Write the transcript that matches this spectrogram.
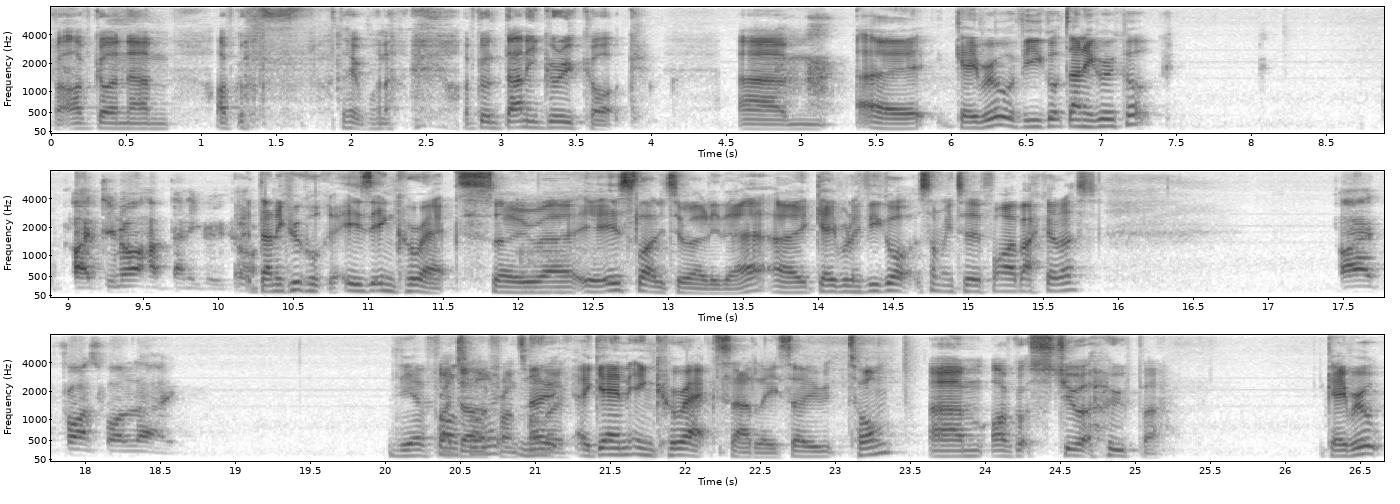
But I've gone. Um, I've got. I don't want to. I've gone Danny Grewcock. Um, Uh, Gabriel, have you got Danny Grewcock? I do not have Danny Grewcock. Danny Grewcock is incorrect, so uh, it is slightly too early there. Uh, Gabriel, have you got something to fire back at us? I had Francois Louw. Do you have Francois? don't have Louw? Francois no, Louw. again incorrect, sadly. So Tom, um, I've got Stuart Hooper. Gabriel,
